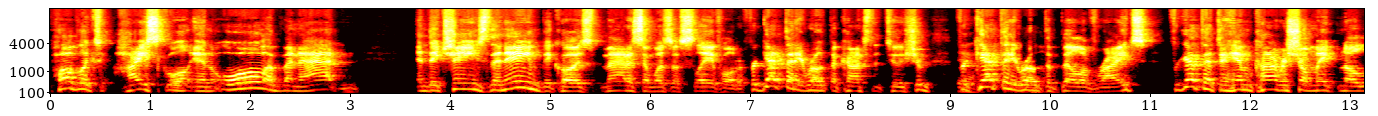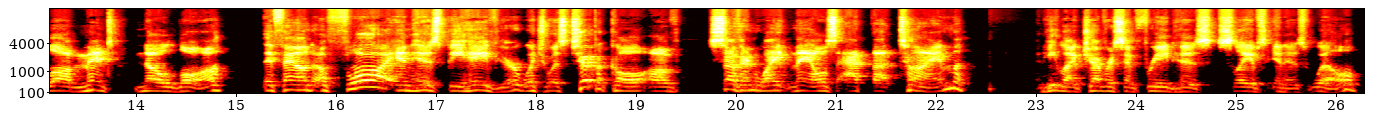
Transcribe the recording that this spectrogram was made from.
public high school in all of Manhattan and they changed the name because Madison was a slaveholder. Forget that he wrote the Constitution. Yeah. Forget that he wrote the Bill of Rights. Forget that to him, Congress shall make no law meant no law. They found a flaw in his behavior, which was typical of Southern white males at that time. And he, like Jefferson, freed his slaves in his will.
